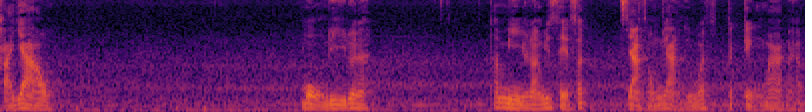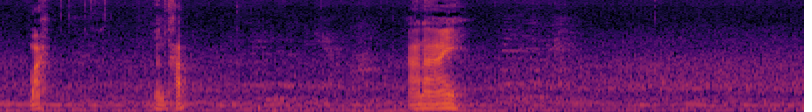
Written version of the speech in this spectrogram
ขายาวมงดีด้วยนะ ถ้ามีพลังพิเศษสักอย่างสองอย่างถือว่าจะเก่งมากเลยครับ มาเงินครับ อานาย อา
